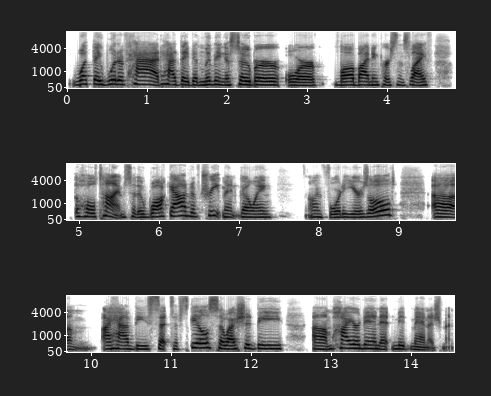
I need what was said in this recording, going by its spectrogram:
what they would have had had they been living a sober or law-abiding person's life the whole time. So they walk out of treatment going i'm 40 years old. Um, i have these sets of skills so i should be um, hired in at mid-management.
